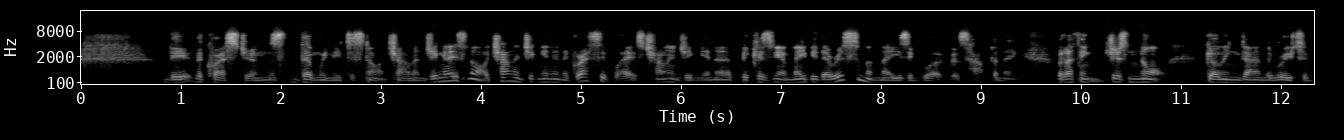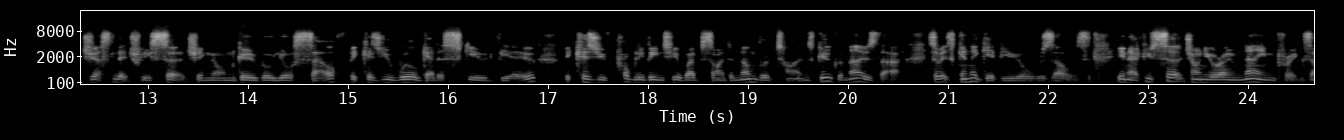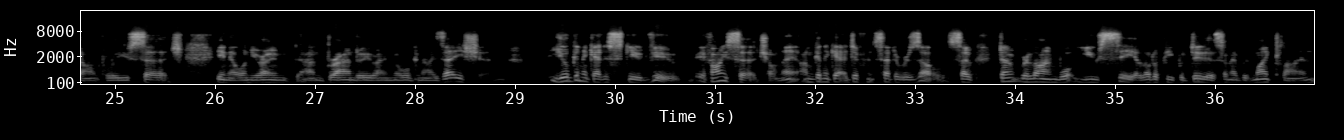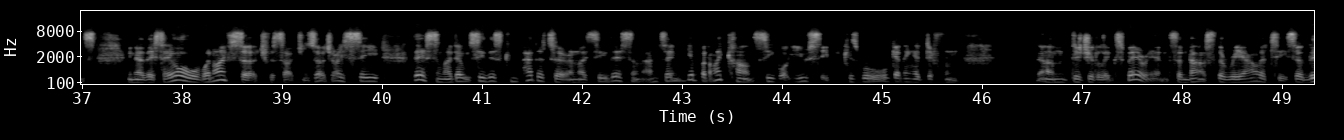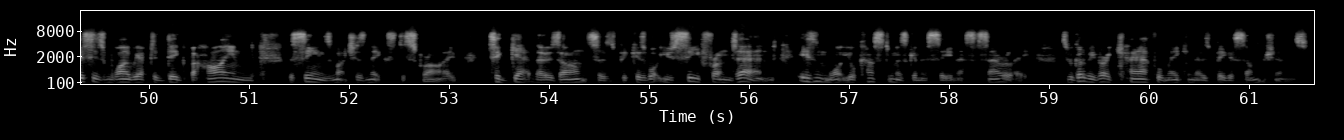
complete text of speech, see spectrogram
the the questions, then we need to start challenging. And it's not challenging in an aggressive way, it's challenging in a because you know maybe there is some amazing work that's happening, but I think just not going down the route of just literally searching on Google yourself because you will get a skewed view because you've probably been to your website a number of times. Google knows that. So it's going to give you your results. You know, if you search on your own name, for example, or you search, you know, on your own um, brand or your own organization, you're going to get a skewed view. If I search on it, I'm going to get a different set of results. So don't rely on what you see. A lot of people do this. I know with my clients, you know, they say, oh, when I've searched for such and such, I see this and I don't see this competitor and I see this. And I'm saying, yeah, but I can't see what you see because we're all getting a different um, digital experience and that's the reality so this is why we have to dig behind the scenes much as nick's described to get those answers because what you see front end isn't what your customer's going to see necessarily so we've got to be very careful making those big assumptions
